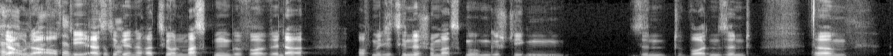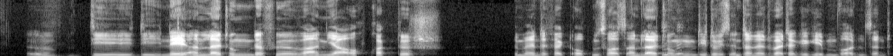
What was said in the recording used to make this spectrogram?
ja, ähm, oder auch ja die erste super. Generation Masken, bevor wir mhm. da auf medizinische Masken umgestiegen sind, worden sind. Ähm, äh, die, die Nähanleitungen dafür waren ja auch praktisch im Endeffekt Open Source Anleitungen, mhm. die durchs Internet weitergegeben worden sind.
